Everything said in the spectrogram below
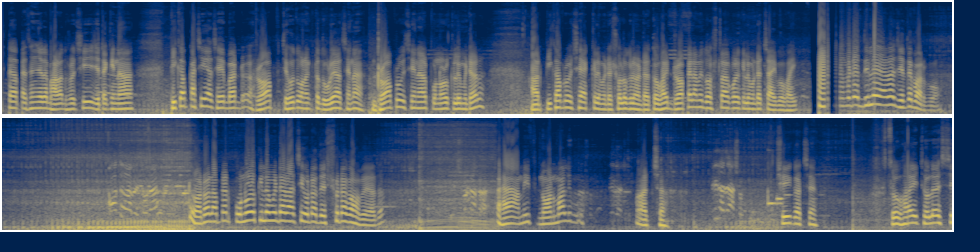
একটা প্যাসেঞ্জারের ভাড়া ধরেছি যেটা কিনা পিক আপ কাছেই আছে বাট ড্রপ যেহেতু অনেকটা দূরে আছে না ড্রপ রয়েছে না পনেরো কিলোমিটার আর পিক আপ রয়েছে এক কিলোমিটার ষোলো কিলোমিটার তো ভাই ড্রপের আমি দশ টাকা করে কিলোমিটার চাইব ভাই। কিলোমিটার দিলে দাদা যেতে পারব। টোটাল আপনার পনেরো কিলোমিটার আছে ওটা দেড়শো টাকা হবে দাদা। হ্যাঁ আমি নর্মালি আচ্ছা। ঠিক আছে। তো ভাই চলে এসেছি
